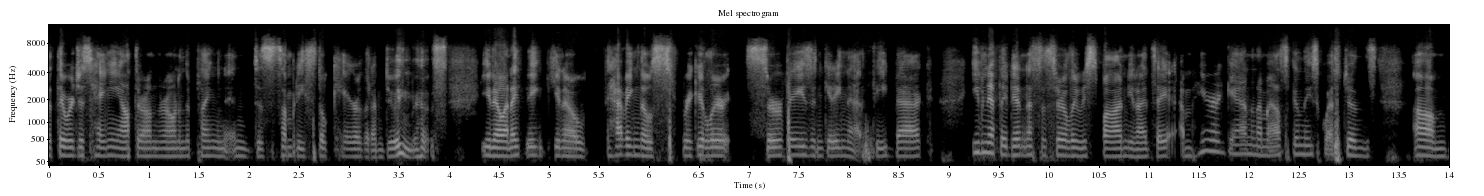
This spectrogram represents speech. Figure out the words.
that they were just hanging out there on their own and they're playing and does somebody still care that I'm doing this? You know, and I think, you know, having those regular surveys and getting that feedback, even if they didn't necessarily respond, you know, I'd say, I'm here again and I'm asking these questions. Um,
